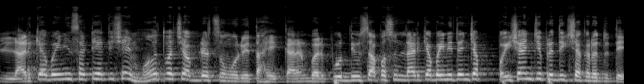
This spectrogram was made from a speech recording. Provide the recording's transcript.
लाडक्या बहिणीसाठी अतिशय महत्त्वाचे अपडेट समोर येत आहे. कारण भरपूर दिवसापासून लाडक्या बहिणी त्यांच्या पैशांची प्रतीक्षा करत होते.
